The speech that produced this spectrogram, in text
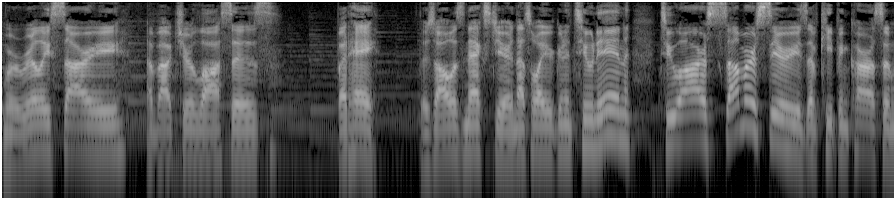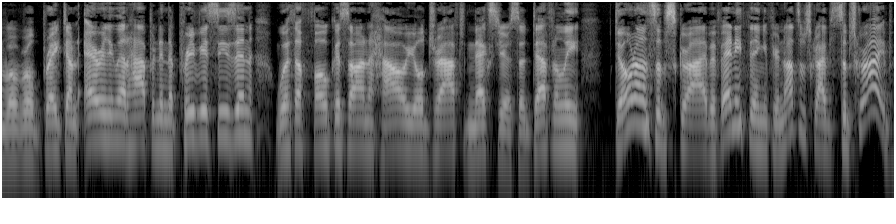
We're really sorry about your losses, but hey, there's always next year, and that's why you're going to tune in to our summer series of Keeping Karlsson, where we'll break down everything that happened in the previous season with a focus on how you'll draft next year. So definitely don't unsubscribe. If anything, if you're not subscribed, subscribe.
